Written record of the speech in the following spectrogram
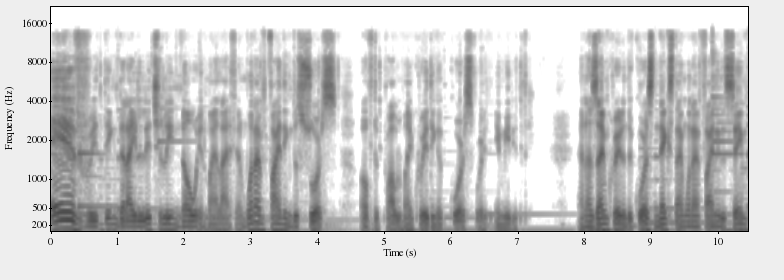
everything that I literally know in my life. And when I'm finding the source of the problem, I'm creating a course for it immediately. And as I'm creating the course, next time when I'm finding the same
